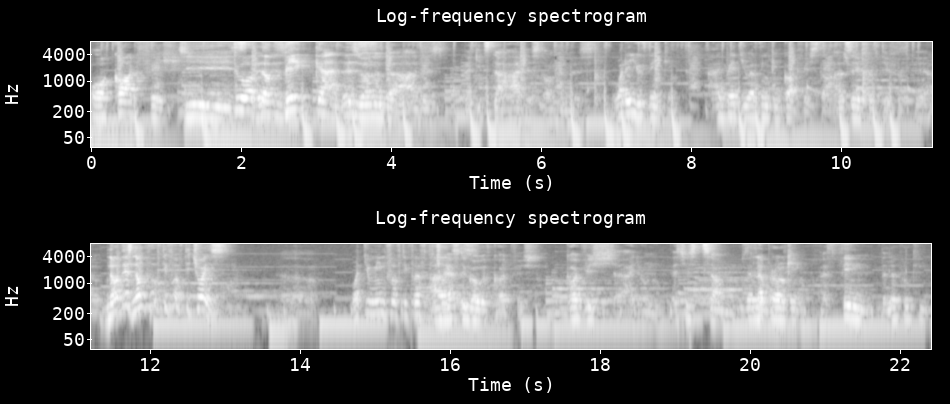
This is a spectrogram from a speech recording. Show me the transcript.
or codfish. Jeez. Two of the is- big guns. This is one of the hardest. Like it's the hardest on the list. What are you thinking? I bet you are thinking codfish still. I'll say 50-50. I'll, No, there's no 50-50 choice. uh, What do you mean 50-50 I'll have to go with codfish. Codfish, I don't know. That's just some The lip roll king. a thing. The roll king.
